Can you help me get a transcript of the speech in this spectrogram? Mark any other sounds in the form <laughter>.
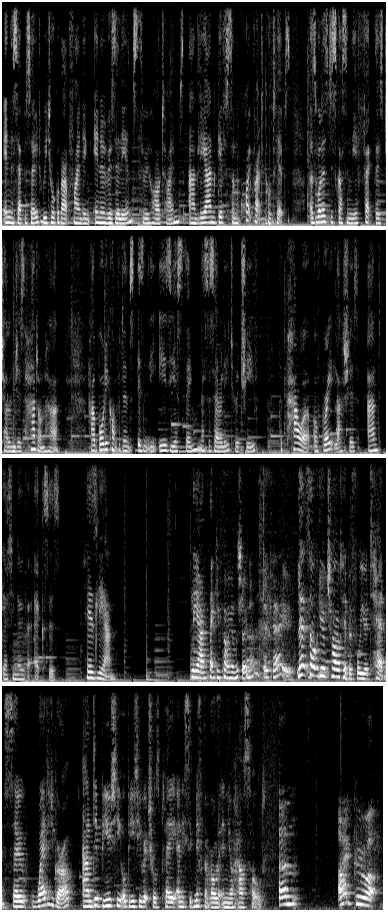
In this episode, we talk about finding inner resilience through hard times, and Leanne gives some quite practical tips, as well as discussing the effect those challenges had on her, how body confidence isn't the easiest thing necessarily to achieve, the power of great lashes, and getting over exes. Here's Leanne. Leanne, thank you for coming on the show. No, it's okay. Let's start with your childhood before you were 10. So, where did you grow up? And did beauty or beauty rituals play any significant role in your household? Um, I grew up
